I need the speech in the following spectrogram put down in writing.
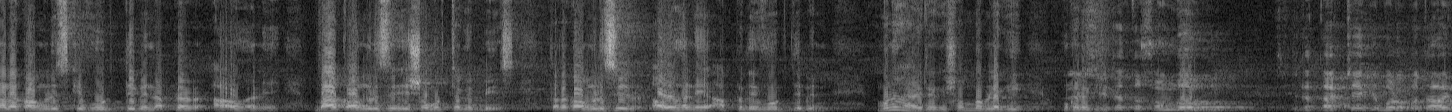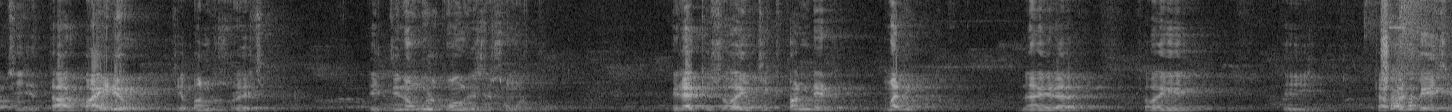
তারা কংগ্রেসকে ভোট দেবেন আপনার আহ্বানে বা কংগ্রেসের যে সমর্থকের বেশ তারা কংগ্রেসের আহ্বানে আপনাদের ভোট দেবেন? মনে হয় এটা কি সম্ভব নাকি ওখানে সেটা তো সম্ভবই। সেটা তার চাইতে বড় কথা হচ্ছে যে তার বাইরেও যে মানুষ রয়েছে এই তৃণমূল কংগ্রেসের সমর্থক এরা কি সবাই চিটফান্ডের মালিক? না এরা সবাই এই- টাকা পেয়েছে.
